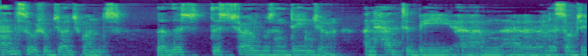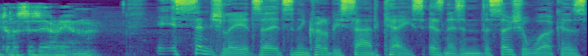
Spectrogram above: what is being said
and social judgments that this, this child was in danger and had to be um, uh, the subject of a cesarean. Essentially, it's a, it's an incredibly sad case, isn't it? And the social workers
